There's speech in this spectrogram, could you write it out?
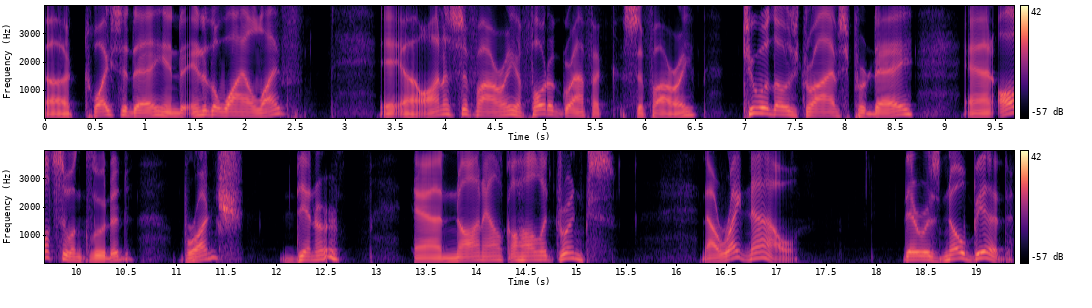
uh, twice a day into, into the wildlife uh, on a safari, a photographic safari, two of those drives per day, and also included brunch, dinner, and non alcoholic drinks. Now, right now, there is no bid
